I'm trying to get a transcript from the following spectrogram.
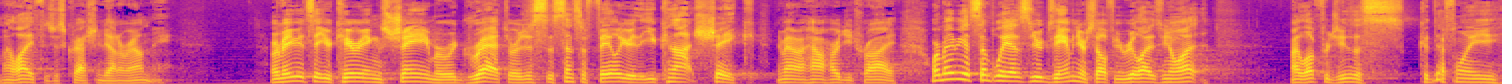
My life is just crashing down around me. Or maybe it's that you're carrying shame or regret or just a sense of failure that you cannot shake no matter how hard you try. Or maybe it's simply as you examine yourself, you realize, you know what? My love for Jesus could definitely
